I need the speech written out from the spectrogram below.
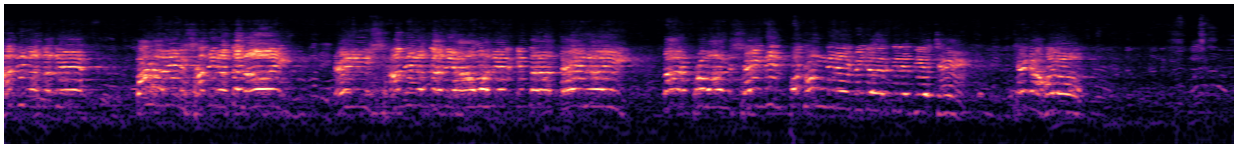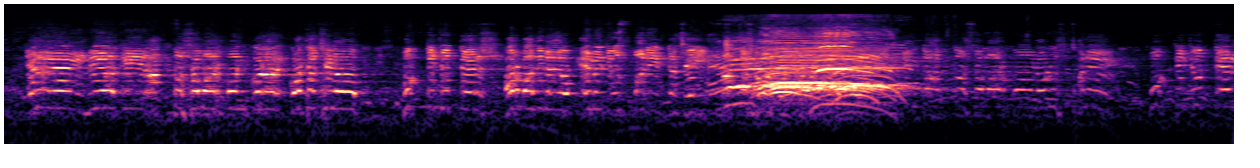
স্বাধীনতা যে বাঙালির স্বাধীনতা নয় এই স্বাধীনতা যে আমাদেরকে তারা দেয় নাই তার প্রমাণ সেই দিন প্রথম দিনে বিজয়ের দিনে দিয়েছে সেটা হলো জেনারেল নিয়াজির আত্মসমর্পণ করার কথা ছিল মুক্তিযুদ্ধের সর্বাধিনায়ক এম এজি উসমানীর কাছেই কিন্তু আত্মসমর্পণ অনুষ্ঠানে মুক্তিযুদ্ধের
